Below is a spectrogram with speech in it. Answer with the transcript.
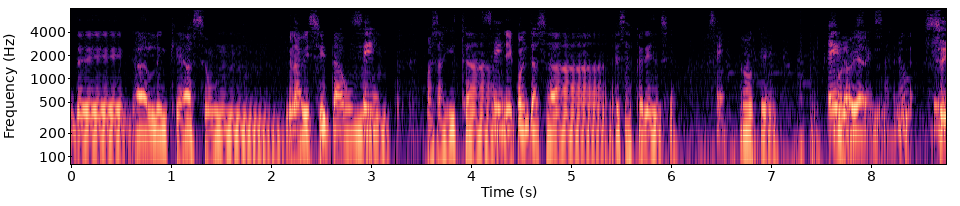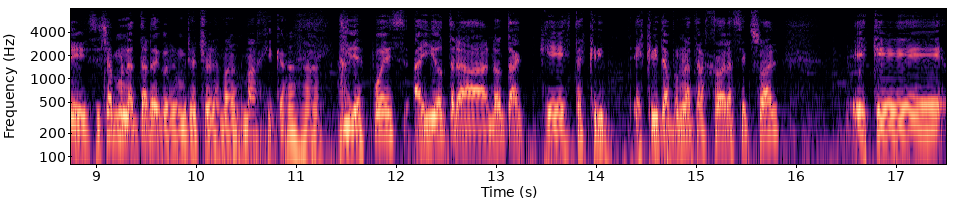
de Garland que hace un- una visita a un Sí. masajista Sí. y cuenta esa, esa experiencia. Sí. Ok. Bueno, a- ¿no? Sí, se llama Una tarde con el muchacho de las manos mágicas. Ajá. Y después hay otra nota que está escri- escrita por una trabajadora sexual eh, que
